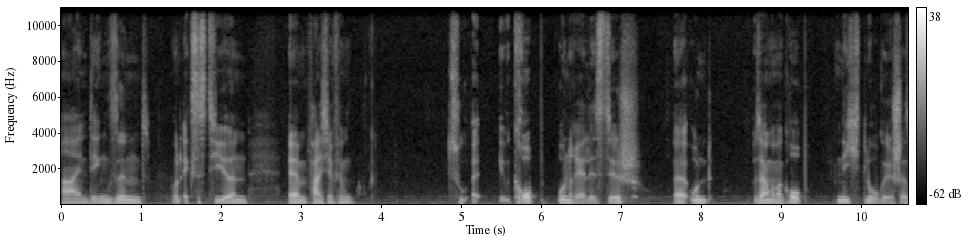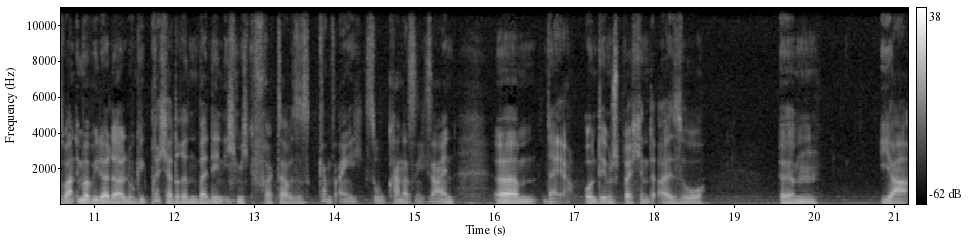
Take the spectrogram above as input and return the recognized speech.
ein Ding sind und existieren, ähm, fand ich den Film zu äh, grob unrealistisch äh, und sagen wir mal grob nicht logisch. Es waren immer wieder da Logikbrecher drin, bei denen ich mich gefragt habe, es ist ganz eigentlich, so kann das nicht sein. Ähm, naja, und dementsprechend also, ähm, ja,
